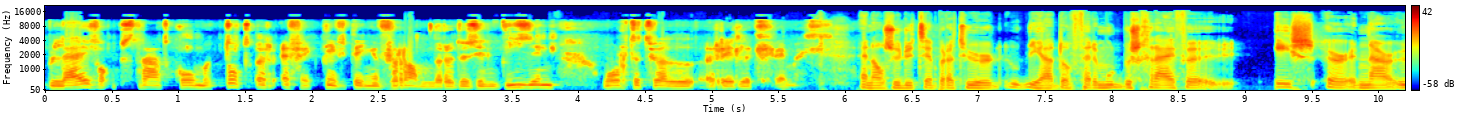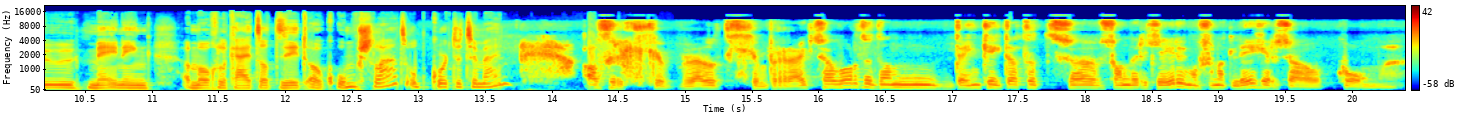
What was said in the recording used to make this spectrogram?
blijven op straat komen tot er effectief dingen veranderen. Dus in die zin wordt het wel redelijk grimmig. En als u de temperatuur ja, dan verder moet beschrijven, is er naar uw mening een mogelijkheid dat dit ook omslaat op korte termijn? Als er geweld gebruikt zou worden, dan denk ik dat het eh, van de regering of van het leger zou komen.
